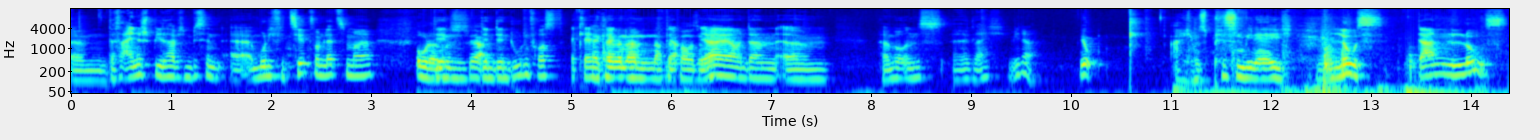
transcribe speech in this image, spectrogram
Ähm, das eine Spiel habe ich ein bisschen äh, modifiziert vom letzten Mal. Oh, dann Den, muss, ja. den, den Dudenfrost erklärt Erklären wir dann nach der. Pause, Ja, ne? ja, und dann ähm, hören wir uns äh, gleich wieder. Ah, ich muss pissen wie ein Elch. Los! Dann los!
